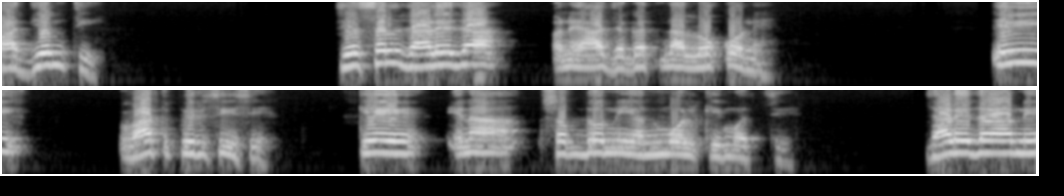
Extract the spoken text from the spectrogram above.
માધ્યમથી જેસલ જાડેજા અને આ જગતના લોકોને એવી વાત પીરસી છે કે એના શબ્દોની અનમોલ કિંમત છે. જાડેજાને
